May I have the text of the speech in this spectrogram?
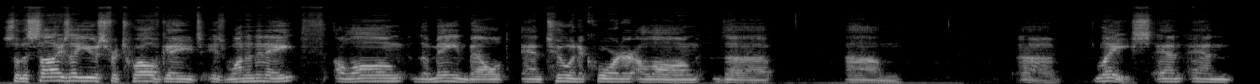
So the size I use for 12 gauge is one and an eighth along the main belt and two and a quarter along the um, uh, lace, and and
